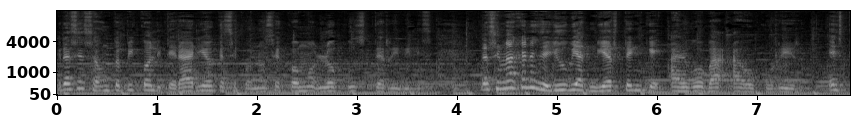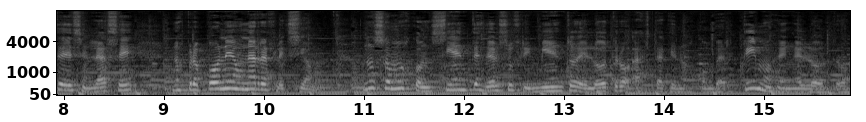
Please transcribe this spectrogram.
gracias a un tópico literario que se conoce como locus terribilis. Las imágenes de lluvia advierten que algo va a ocurrir. Este desenlace nos propone una reflexión. No somos conscientes del sufrimiento del otro hasta que nos convertimos en el otro.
